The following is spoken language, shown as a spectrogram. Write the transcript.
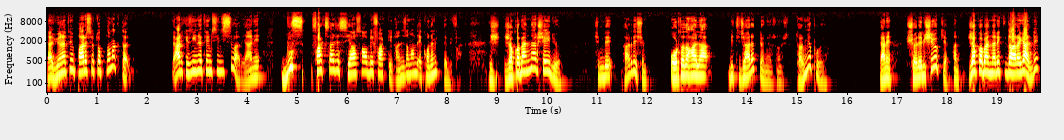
Ya yönetimi Paris'e toplamak da herkesin yine temsilcisi var. Yani bu fark sadece siyasal bir fark değil. Aynı zamanda ekonomik de bir fark. Jacobenler şey diyor. Şimdi kardeşim ortada hala bir ticaret dönüyor sonuçta. Tarım yapılıyor. Yani şöyle bir şey yok ki. Hani Jacobenler iktidara geldi.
